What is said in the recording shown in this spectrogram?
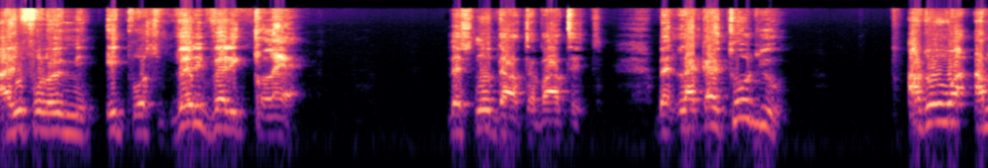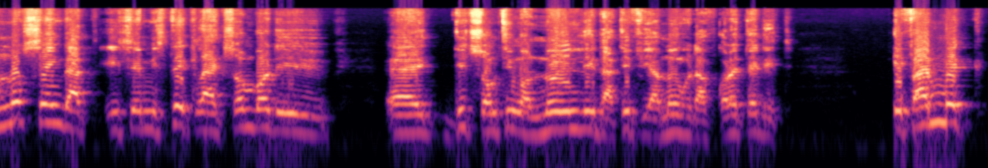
Are you following me? It was very, very clear. There's no doubt about it. But like I told you, I don't want, I'm not saying that it's a mistake like somebody uh, did something unknowingly that if he had known would have corrected it. If I make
